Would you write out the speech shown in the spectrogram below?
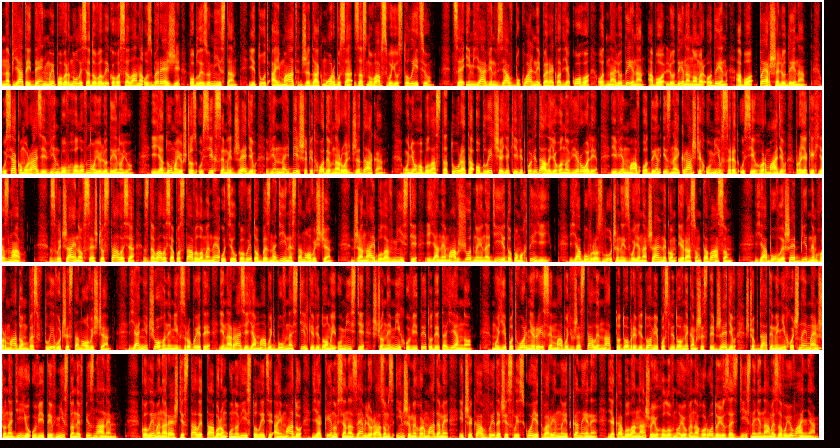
На п'ятий день ми повернулися до великого села на узбережжі, поблизу міста, і тут Аймат, джедак Морбуса, заснував свою столицю. Це ім'я він взяв буквальний переклад якого одна людина, або людина номер один, або перша людина. Усякому разі він був головною людиною. І я думаю, що з усіх семи джедів він найбільше підходив на роль джедака. У нього була статура та обличчя, які відповідали його новій ролі, і він мав один із найкращих умів серед усіх гормадів, про яких я знав. Звичайно, все, що сталося, здавалося, поставило мене у цілковито безнадійне становище. Джанай була в місті, і я не мав жодної надії допомогти їй. Я був розлучений з воєначальником Ірасом Тавасом. Я був лише бідним гормадом без впливу чи становища. Я нічого не міг зробити, і наразі я, мабуть, був настільки відомий у місті, що не міг увійти туди таємно. Мої потворні риси, мабуть, вже стали надто добре відомі послідовникам шести джедів, щоб дати мені хоч найменшу надію увійти в місто невпізнаним. Коли ми нарешті стали табором у новій столиці Аймаду, я кинувся на землю разом з іншими гормадами і чекав видачі слизької тваринної тканини, яка була нашою головною винагородою за здійснені нами завоювання.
